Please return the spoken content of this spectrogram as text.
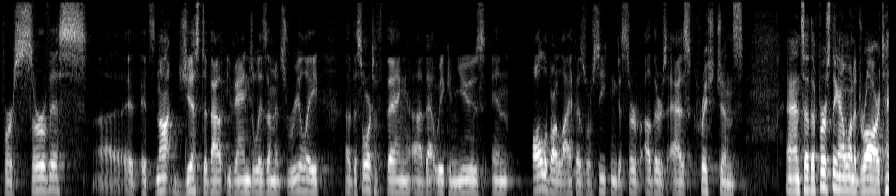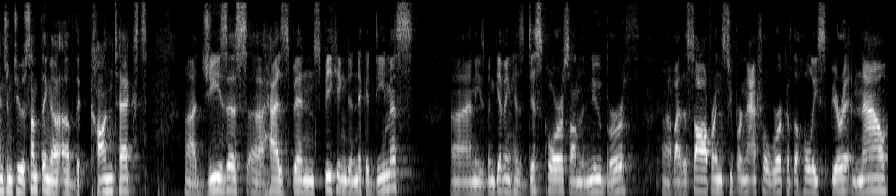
for service. Uh, it, it's not just about evangelism, it's really uh, the sort of thing uh, that we can use in all of our life as we're seeking to serve others as Christians. And so the first thing I want to draw our attention to is something uh, of the context. Uh, Jesus uh, has been speaking to Nicodemus uh, and he's been giving his discourse on the new birth uh, by the sovereign supernatural work of the Holy Spirit. And now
